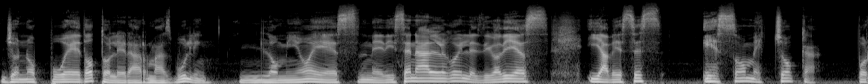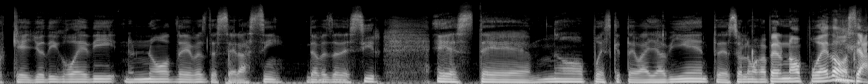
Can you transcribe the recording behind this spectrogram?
yo no puedo tolerar más bullying. Lo mío es, me dicen algo y les digo 10. Y a veces eso me choca. Porque yo digo, Eddie, no debes de ser así debes de decir, este, no, pues que te vaya bien, te deseo lo mejor, pero no puedo, o sea,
